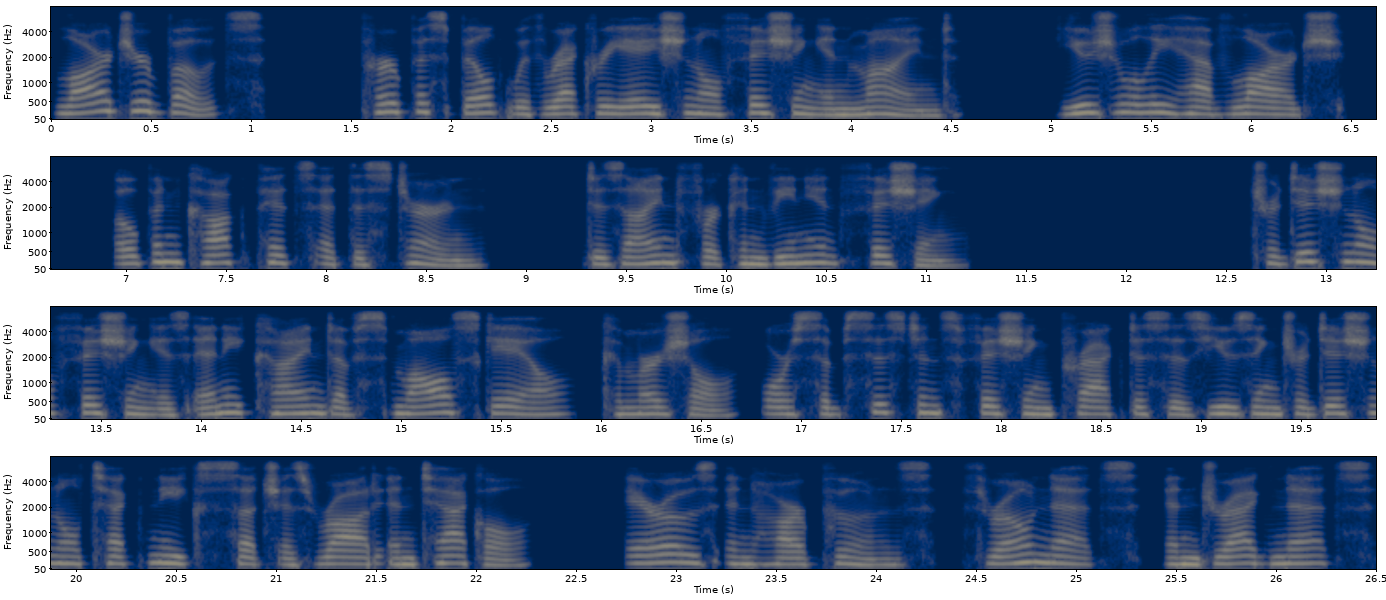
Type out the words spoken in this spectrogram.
Larger boats, purpose-built with recreational fishing in mind, usually have large, open cockpits at the stern, designed for convenient fishing. Traditional fishing is any kind of small-scale, commercial, or subsistence fishing practices using traditional techniques such as rod and tackle, arrows and harpoons, throw nets and drag nets,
